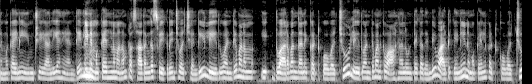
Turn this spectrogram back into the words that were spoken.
నిమ్మకాయని ఏం చేయాలి అని అంటే ఈ నిమ్మకాయలను మనం ప్రసాదంగా స్వీకరించవచ్చండి. లేదు అంటే మనం ఈ ద్వారబంధానికి కట్టుకోవచ్చు. లేదు అంటే మనకి వాహనాలు ఉంటాయి కదండి వాటికైనా ఈ నిమ్మకాయలను కట్టుకోవచ్చు.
